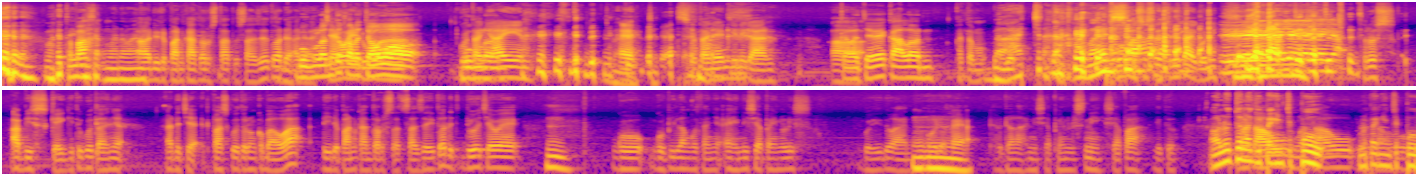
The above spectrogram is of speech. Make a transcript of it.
Matanya Apa? bisa ke mana-mana. Eh, di depan kantor status saja tuh ada Bunglon ada tuh cewek kalau dua. cowok. gue Bunglon. tanyain eh gue tanyain gini kan eh, Kalau cewek kalon. ketemu Bacet dah. Gue selesai cerita ya gue nih Iya iya iya iya iya, iya. terus abis kayak gitu gue tanya ada cewek pas gue turun ke bawah di depan kantor Ustadz Saza itu ada dua cewek. Hmm. gue gue bilang gue tanya eh ini siapa yang nulis? Gue gitu kan. Gue udah kayak ya udahlah ini siapa yang nulis nih? Siapa? Gitu. Oh lu tuh Nggak lagi tahu, pengen cepu. tahu, Lu pengen tahu. cepu,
